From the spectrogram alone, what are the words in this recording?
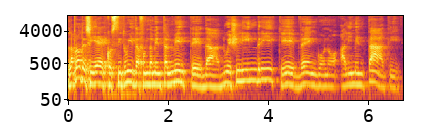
La protesi è costituita fondamentalmente da due cilindri che vengono alimentati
